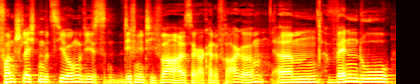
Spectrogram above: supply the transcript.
von schlechten Beziehungen, die es definitiv war, ist ja gar keine Frage. Ähm, wenn du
